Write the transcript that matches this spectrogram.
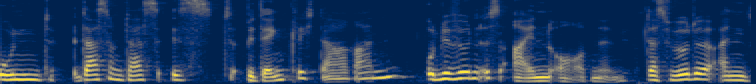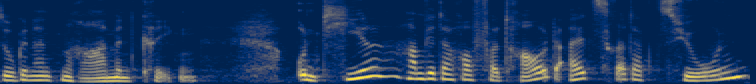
Und das und das ist bedenklich daran. Und wir würden es einordnen. Das würde einen sogenannten Rahmen kriegen. Und hier haben wir darauf vertraut als Redaktion,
